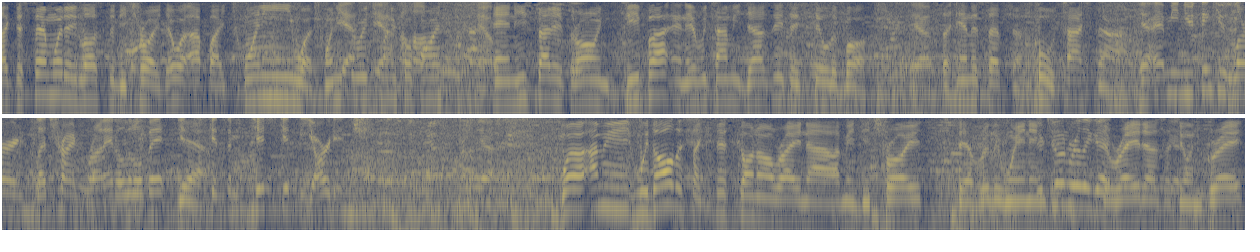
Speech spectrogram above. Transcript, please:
Like the same way they lost to Detroit. They were up by 20, what, 23, Yes, yeah, 24 uh-huh. points? Yep. And he started throwing deeper, and every time he does it, they steal the ball. Yeah. It's an interception. Boom, touchdown. Yeah, I mean, you think you learn? Let's try and run it a little bit. Get, Yeah. Just get some. Just get the yardage. Yeah. Well, I mean, with all the success going on right now, I mean, Detroit, they're really winning. They're doing really good. The Raiders Really are doing great.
